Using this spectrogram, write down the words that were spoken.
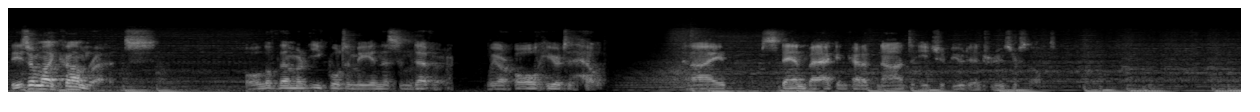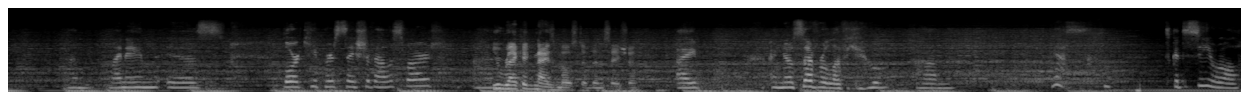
These are my comrades. All of them are equal to me in this endeavor. We are all here to help. And I stand back and kind of nod to each of you to introduce yourselves. Um, my name is Lord Keeper Seisha Valisvard. Um, You recognize most of them, Seisha. I, I know several of you. Um, yes, it's good to see you all.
